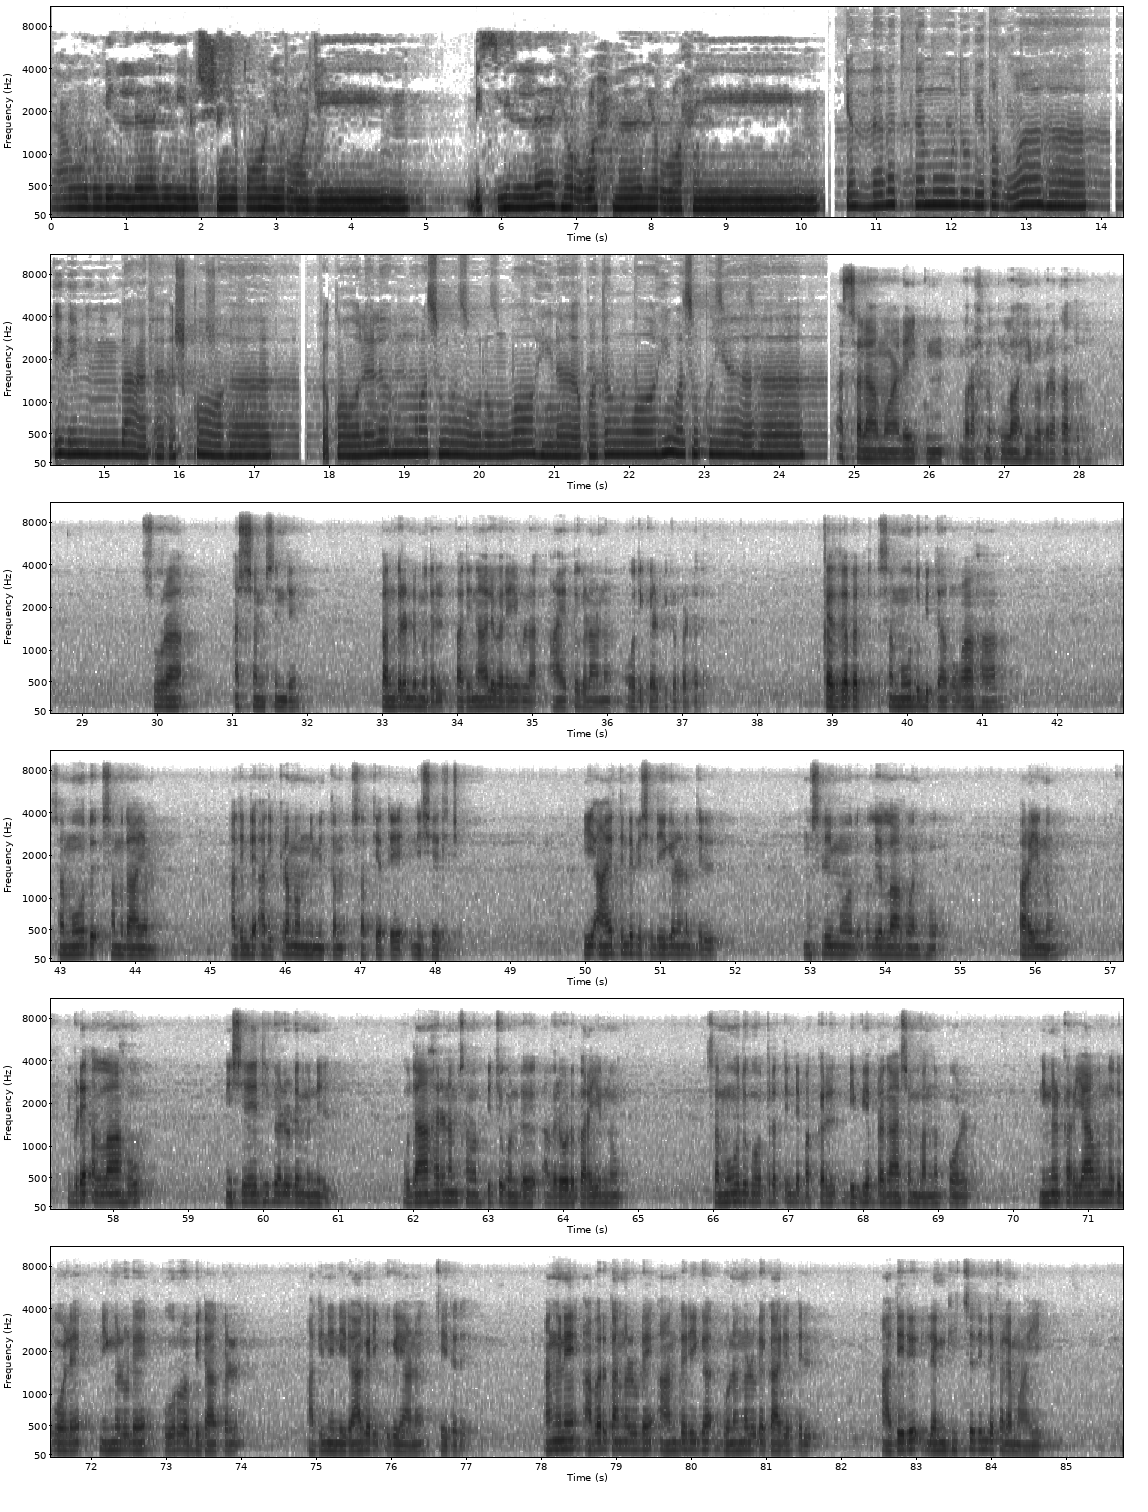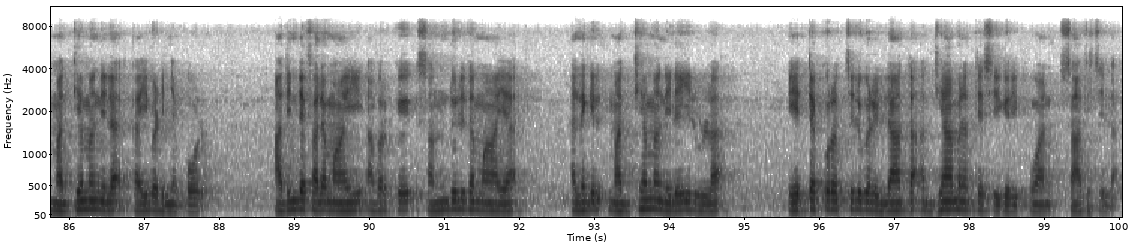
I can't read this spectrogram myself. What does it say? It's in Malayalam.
أعوذ بالله من الشيطان الرجيم. بسم الله الرحمن الرحيم. كذبت ثمود بطغواها إذ انبعث أشقاها فقال لهم رسول الله ناقة الله وسقياها. السلام عليكم ورحمة الله وبركاته. സൂറ അഷംസിന്റെ പന്ത്രണ്ട് മുതൽ പതിനാല് വരെയുള്ള ആയത്തുകളാണ് ഓതിക്കേൾപ്പിക്കപ്പെട്ടത് കദബത്ത് സമൂദ് ബിത്തവാഹ സമൂദ് സമുദായം അതിന്റെ അതിക്രമം നിമിത്തം സത്യത്തെ നിഷേധിച്ചു. ഈ ആയത്തിന്റെ വിശദീകരണത്തിൽ മുസ്ലിം മോദ് അലി അള്ളാഹു അൻഹു പറയുന്നു ഇവിടെ അള്ളാഹു നിഷേധികളുടെ മുന്നിൽ ഉദാഹരണം സമർപ്പിച്ചുകൊണ്ട് അവരോട് പറയുന്നു സമൂത് ഗോത്രത്തിന്റെ പക്കൽ ദിവ്യപ്രകാശം വന്നപ്പോൾ നിങ്ങൾക്കറിയാവുന്നതുപോലെ നിങ്ങളുടെ പൂർവപിതാക്കൾ അതിനെ നിരാകരിക്കുകയാണ് ചെയ്തത്. അങ്ങനെ അവർ തങ്ങളുടെ ആന്തരിക ഗുണങ്ങളുടെ കാര്യത്തിൽ അതിര് ലംഘിച്ചതിന്റെ ഫലമായി മധ്യമനില കൈവടിഞ്ഞപ്പോൾ അതിന്റെ ഫലമായി അവർക്ക് സന്തുലിതമായ അല്ലെങ്കിൽ മധ്യമ നിലയിലുള്ള ഏറ്റക്കുറച്ചിലുകളില്ലാത്ത അധ്യാപനത്തെ സ്വീകരിക്കുവാൻ സാധിച്ചില്ല.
